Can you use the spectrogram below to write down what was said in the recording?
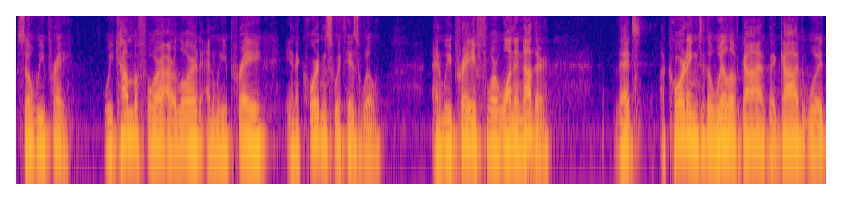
So we pray. We come before our Lord and we pray in accordance with his will. And we pray for one another that according to the will of God, that God would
